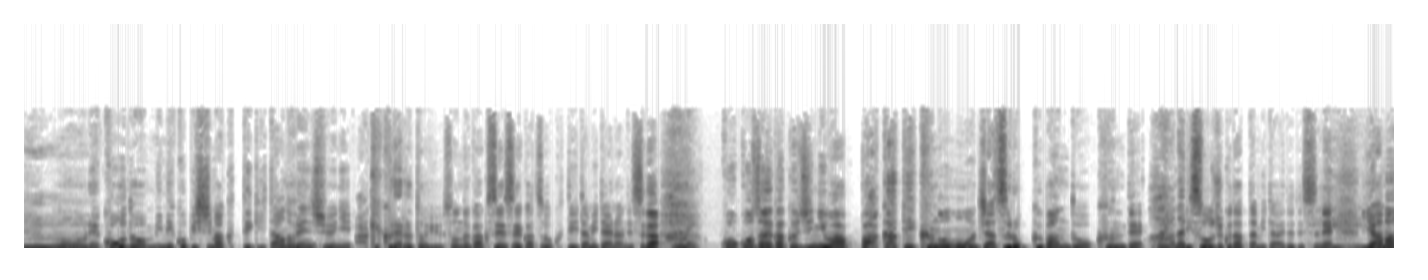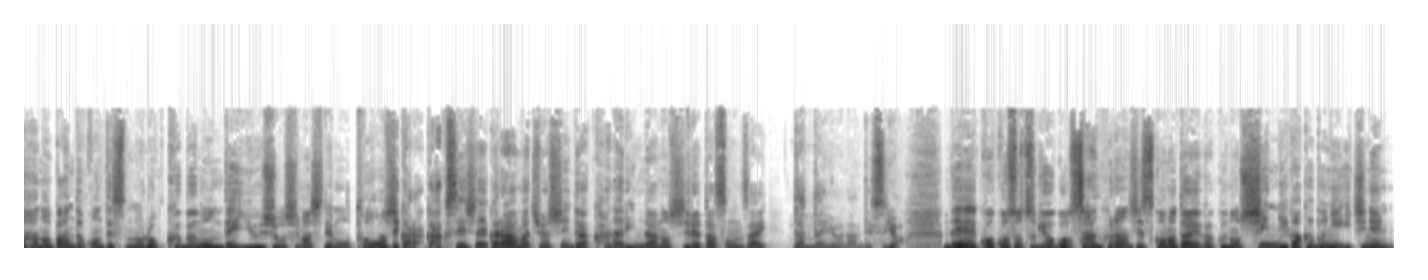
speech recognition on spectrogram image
もうレコードを耳コピしまくってギターの練習に明け暮れるという、そんな学生生活を送っていたみたいなんですが、はい、高校在学時にはバカテクのもうジャズロックバンドを組んで、かなり早熟だったみたいでですね、ヤマハのバンドコンテストのロック部門で優勝しまして、もう当時から、学生時代からアマチュアシーンではかなり名の知れた存在。だったようなんですよ。で、高校卒業後、サンフランシスコの大学の心理学部に1年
